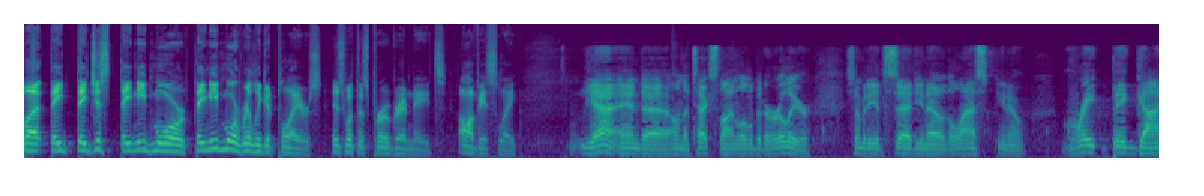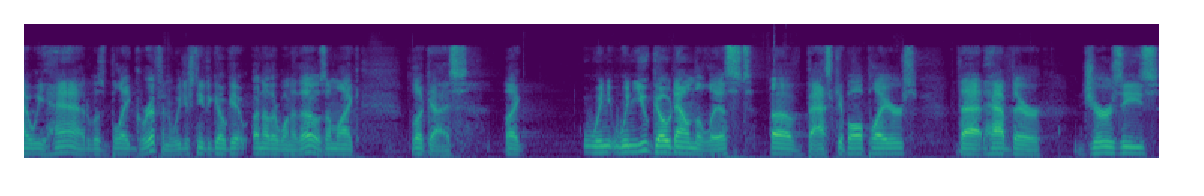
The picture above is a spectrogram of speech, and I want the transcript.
but they, they just they need more they need more really good players is what this program needs obviously. Yeah and uh, on the text line a little bit earlier somebody had said you know the last you know great big guy we had was blake griffin. We just need to go get another one of those. I'm like look guys like when when you go down the list of basketball players that have their jerseys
